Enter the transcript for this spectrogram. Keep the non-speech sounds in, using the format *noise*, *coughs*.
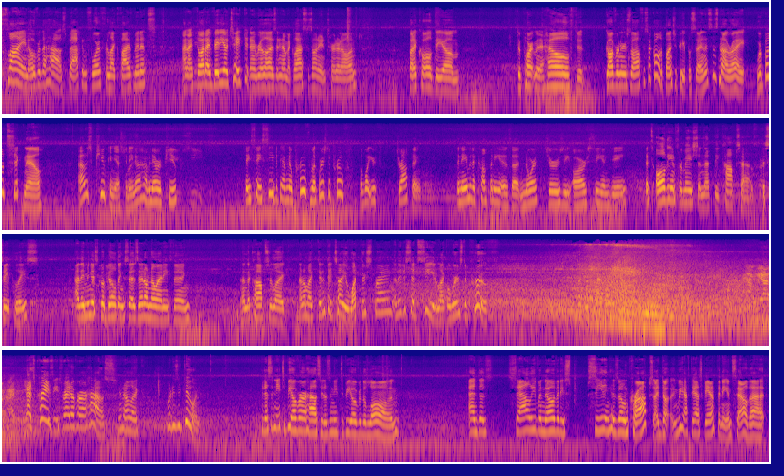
flying over the house, back and forth for like five minutes. And I thought I videotaped it, and I realized I didn't have my glasses on, I didn't turn it on. But I called the um, Department of Health, the governor's office. I called a bunch of people saying, this is not right. We're both sick now. I was puking yesterday. You know how I never puke? They say C, but they have no proof. I'm like, where's the proof of what you're dropping? The name of the company is uh, North Jersey RC&D. That's all the information that the cops have, the state police. And the municipal building says they don't know anything. And the cops are like, and I'm like, didn't they tell you what they're spraying? And they just said seed. I'm like, well, where's the proof? That's crazy. He's right over our house. You know, like, what is he doing? He doesn't need to be over our house. He doesn't need to be over the lawn. And does Sal even know that he's seeding his own crops? I don't. We have to ask Anthony and Sal that.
